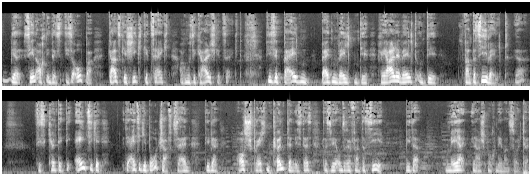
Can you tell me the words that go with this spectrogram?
Wir sehen auch in dieser Oper ganz geschickt gezeigt, auch musikalisch gezeigt, diese beiden, beiden Welten, die reale Welt und die Fantasiewelt. Ja. Das könnte die einzige, die einzige Botschaft sein, die wir aussprechen könnten, ist das, dass wir unsere Fantasie wieder mehr in Anspruch nehmen sollten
